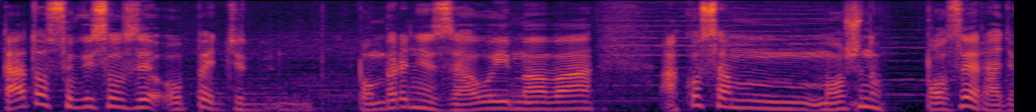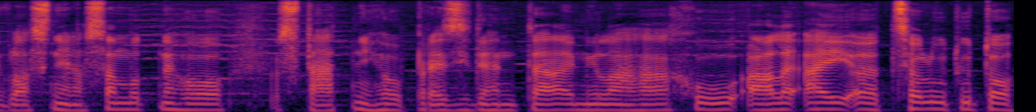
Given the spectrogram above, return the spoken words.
Táto súvislosť je opäť pomerne zaujímavá. Ako sa možno pozerať vlastne na samotného státneho prezidenta Emila Háchu, ale aj e, celú túto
